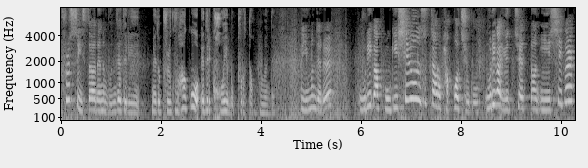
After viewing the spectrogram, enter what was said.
풀 수 있어야 되는 문제들임에도 불구하고 애들이 거의 못 풀었다고 보면 돼. 이 문제를 우리가 보기 쉬운 숫자로 바꿔주고 우리가 유추했던 이 식을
